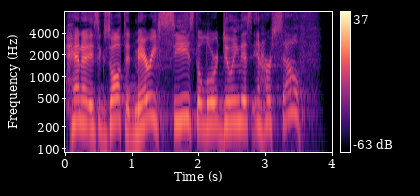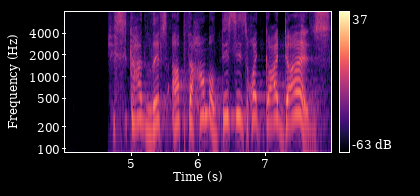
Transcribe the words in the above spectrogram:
Hannah is exalted. Mary sees the Lord doing this in herself. She says, God lifts up the humble. This is what God does,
